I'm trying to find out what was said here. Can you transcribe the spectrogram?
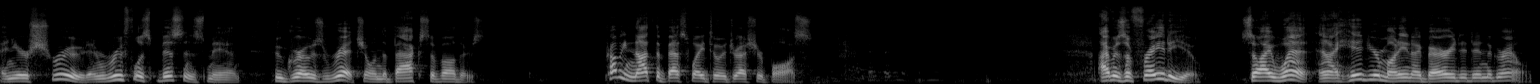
and you're a shrewd and ruthless businessman who grows rich on the backs of others. Probably not the best way to address your boss. I was afraid of you, so I went and I hid your money and I buried it in the ground.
